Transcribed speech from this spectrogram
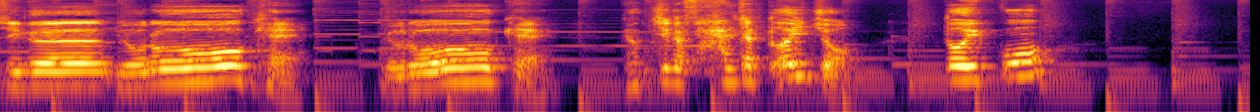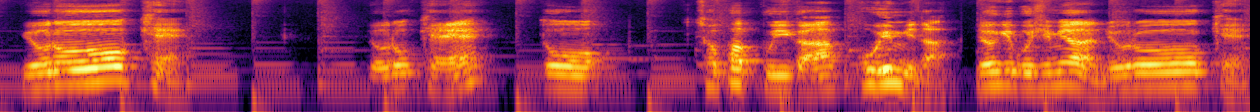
지금 요렇게 요렇게 벽지가 살짝 떠 있죠 떠 있고 요렇게 요렇게 또 접합 부위가 보입니다. 여기 보시면 요렇게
